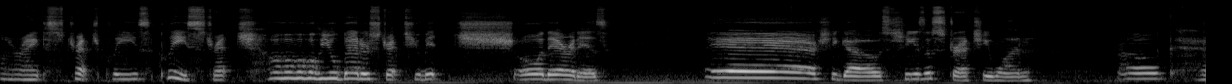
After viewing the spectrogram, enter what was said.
All right, stretch, please. Please stretch. Oh, you better stretch, you bitch. Oh, there it is. There she goes. She's a stretchy one. Okay.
